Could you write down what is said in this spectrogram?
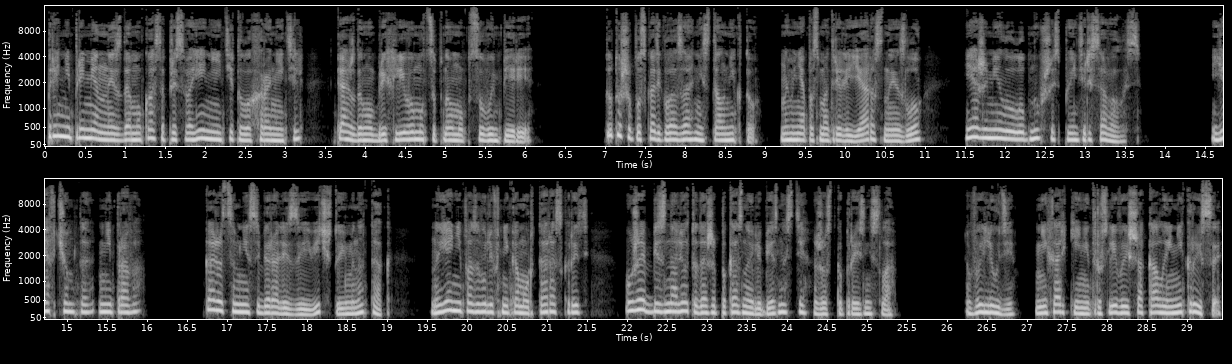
При непременной издам указ о присвоении титула «хранитель» каждому брехливому цепному псу в империи. Тут уж опускать глаза не стал никто. На меня посмотрели яростно и зло, я же, мило улыбнувшись, поинтересовалась. Я в чем-то не права? Кажется, мне собирались заявить, что именно так, но я, не позволив никому рта раскрыть, уже без налета даже показной любезности жестко произнесла. «Вы люди, не хорьки, не трусливые шакалы и не крысы.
